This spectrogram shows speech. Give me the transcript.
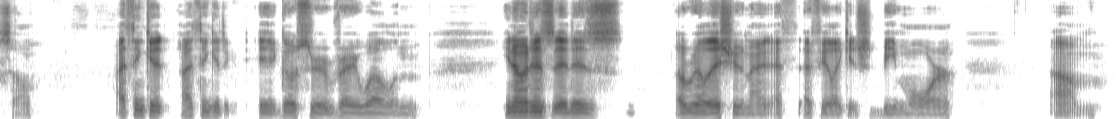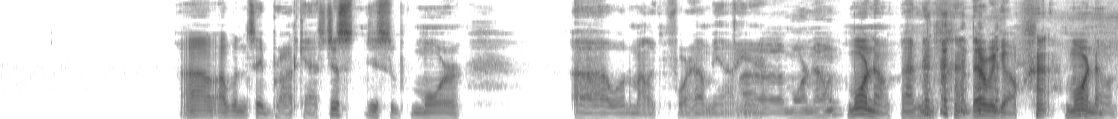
So, I think it, I think it, it goes through it very well, and you know, it is, it is a real issue, and I I, th- I feel like it should be more. Um, uh, I wouldn't say broadcast, just just more. Uh, what am I looking for? Help me out here. uh, more known more known. I mean, there we go. more known.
